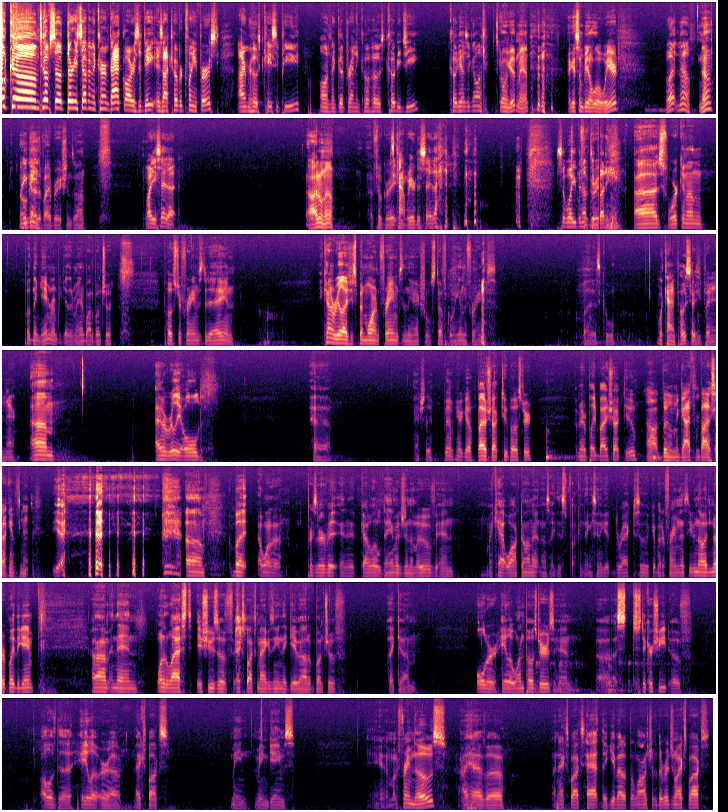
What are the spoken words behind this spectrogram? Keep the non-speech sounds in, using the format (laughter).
Welcome to episode 37 of the current backlog. The date is October 21st. I'm your host, KCP, on with my good friend and co host, Cody G. Cody, how's it going? It's going good, man. (laughs) I guess I'm being a little weird. What? No. No? What do oh you god, mean? the vibration's on. Why do you say that? I don't know. I feel great. It's kind of weird to say that. (laughs) (laughs) so, what you been up feel to, great. buddy? Uh, just working on putting the game room together, man. Bought a bunch of poster frames today, and you kind of realize you spend more on frames than the actual stuff going in the frames. (laughs) but it's cool. What kind of posters you putting in there? Um, I have a really old. Uh, actually, boom, here we go. Bioshock 2 poster. I've never played Bioshock 2. Oh, boom, the guy from Bioshock Infinite. Yeah. (laughs) um, but I want to preserve it, and it got a little damaged in the move, and my cat walked on it, and I was like, this fucking thing's to get direct, so I better frame this, even though I'd never played the game. Um, and then one of the last issues of Xbox Magazine, they gave out a bunch of, like, um, older Halo 1 posters and uh, a s- sticker sheet of all of the Halo or uh, Xbox main main games, and I'm gonna frame those. I have uh, an Xbox hat they gave out at the launch of the original Xbox,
